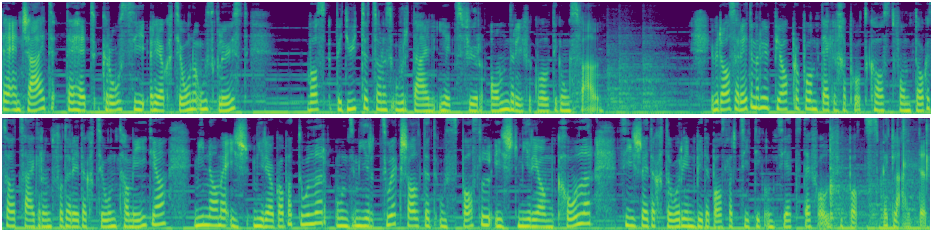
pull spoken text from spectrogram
Der Entscheid der hat grosse Reaktionen ausgelöst. Was bedeutet so ein Urteil jetzt für andere Vergewaltigungsfälle? Über das reden wir heute bei «Apropos» im täglichen Podcast vom Tagesanzeiger und von der Redaktion Tamedia. Mein Name ist Mirja Gabatuller und mir zugeschaltet aus Basel ist Miriam Kohler. Sie ist Redaktorin bei der Basler Zeitung und sie hat den Fall für Batz begleitet.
